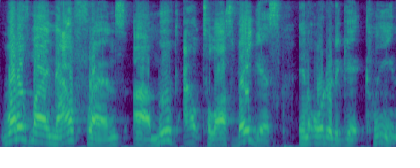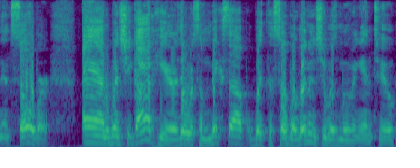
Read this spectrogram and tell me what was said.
One of my now friends uh, moved out to Las Vegas in order to get clean and sober. And when she got here, there was some mix up with the sober living she was moving into.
